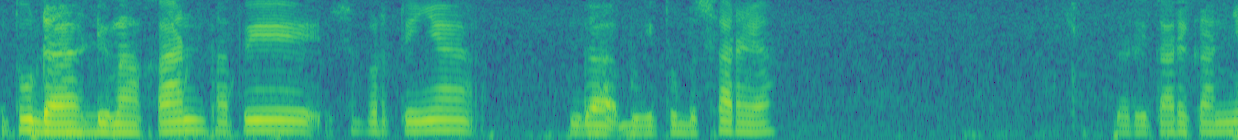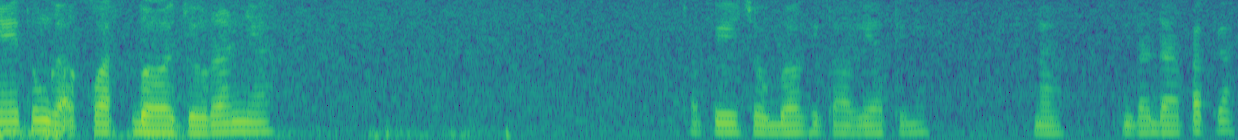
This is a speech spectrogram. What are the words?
itu udah dimakan tapi sepertinya nggak begitu besar ya. Dari tarikannya itu nggak kuat bawa jorannya tapi coba kita lihat ini. Nah udah dapat kah?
